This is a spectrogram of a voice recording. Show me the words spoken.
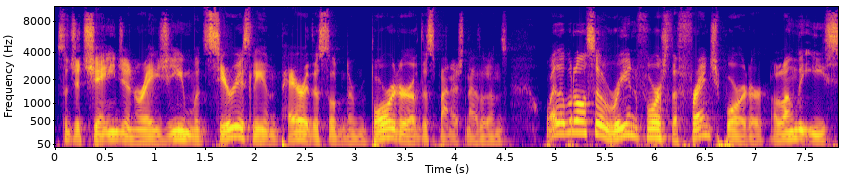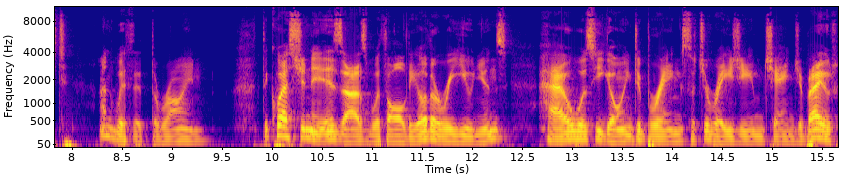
Such a change in regime would seriously impair the southern border of the Spanish Netherlands, while it would also reinforce the French border along the east and with it the Rhine. The question is, as with all the other reunions, how was he going to bring such a regime change about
